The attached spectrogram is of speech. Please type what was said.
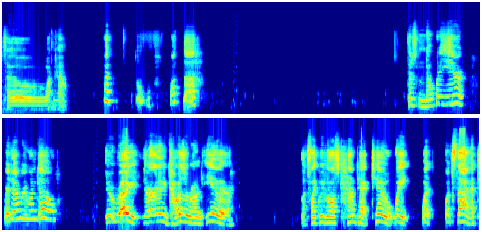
So, what now? What? What the? There's nobody here. Where'd everyone go? You're right. There aren't any cars around either. Looks like we've lost contact too. Wait, what? What's that?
